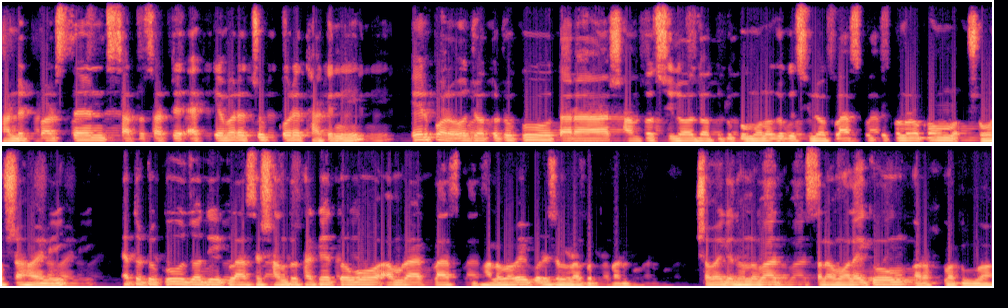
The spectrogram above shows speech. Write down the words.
হান্ড্রেড পার্সেন্ট ছাত্রছাত্রী একেবারে চুপ করে থাকেনি এরপরও যতটুকু তারা শান্ত ছিল যতটুকু মনোযোগী ছিল ক্লাস করতে কোনো রকম সমস্যা হয়নি। এতটুকু যদি ক্লাসে শান্ত থাকে তবুও আমরা ক্লাস ভালোভাবেই পরিচালনা করতে পারব। সবাইকে ধন্যবাদ। আসসালামু আলাইকুম রহমতুল্লাহ।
